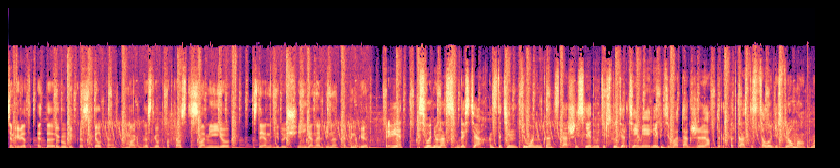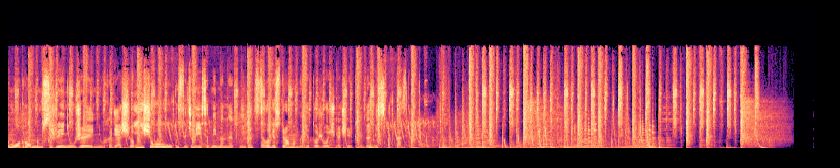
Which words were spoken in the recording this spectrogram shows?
Всем привет, это рубрика «Стрелка Маг для Стрелка подкаст». С вами ее постоянный ведущий Яна Альбина. Альбина, привет. Привет. Сегодня у нас в гостях Константин Филоненко, старший исследователь студии Артемия Лебедева, а также автор подкаста «Социология стрёма», к моему огромному сожалению, уже не выходящего. И еще у Константина есть одноименная книга «Социология стрёма», мы ее тоже очень-очень рекомендуем вместе с подкастом.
